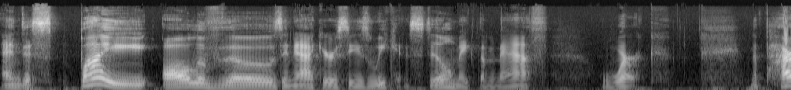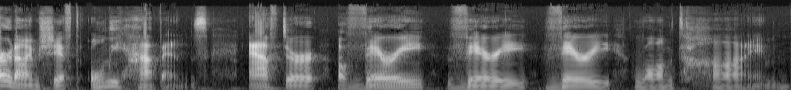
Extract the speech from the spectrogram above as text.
And despite all of those inaccuracies, we can still make the math work. The paradigm shift only happens after a very, very, very long time.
